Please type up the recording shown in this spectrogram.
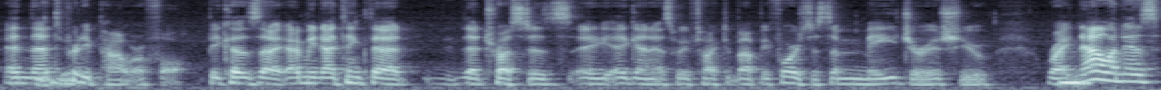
and that's pretty powerful because I, I mean I think that that trust is again as we've talked about before, it's just a major issue right mm-hmm. now. And as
